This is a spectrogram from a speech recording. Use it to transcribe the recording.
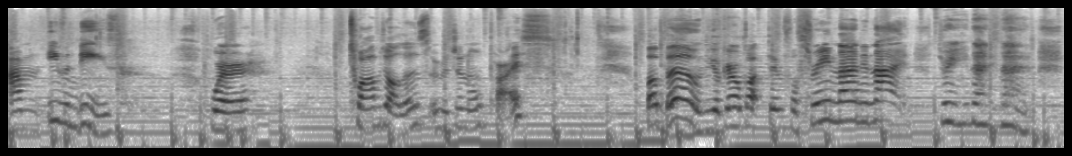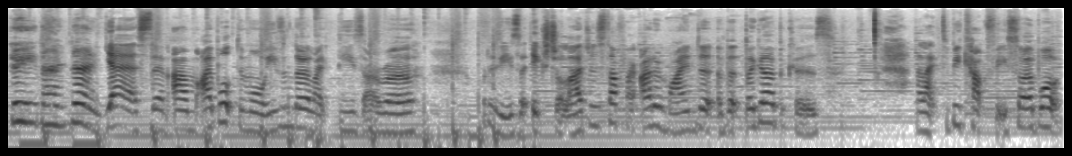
um even these were $12 original price. But boom, your girl got them for $3.99. $3.99. $3.99. Yes, and um I bought them all even though like these are uh what are these? Are extra large and stuff. Like I don't mind it a bit bigger because I like to be comfy. So I bought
